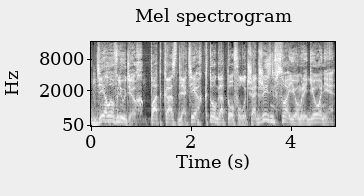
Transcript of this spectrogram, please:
Дело в людях. Подкаст для тех, кто готов улучшать жизнь в своем регионе.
